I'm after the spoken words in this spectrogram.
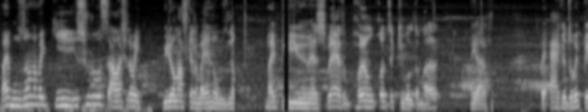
ভাই বুঝলাম না ভাই কি শুরু হচ্ছে আমার সাথে ভাই? ভিডিও মাঝখানে ভাই আমি বুঝলাম। ভাই পিএমএস ভাই, এত ভয়ঙ্কর যে কী বলতাম আর আর ভাই একে তো ভাই পে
